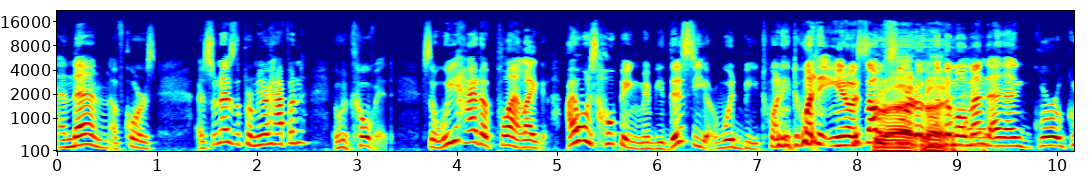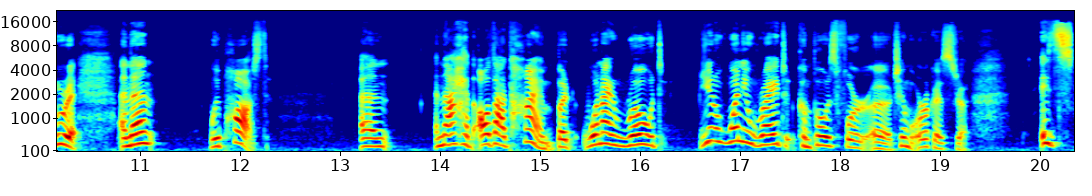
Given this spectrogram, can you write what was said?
And then, of course, as soon as the premiere happened, it was COVID. So we had a plan. Like I was hoping maybe this year would be 2020, you know, some Right, sort of right. the moment, and then grew, grew it. And then we paused, and and I had all that time. But when I wrote, you know, when you write, compose for uh, chamber orchestra, it's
